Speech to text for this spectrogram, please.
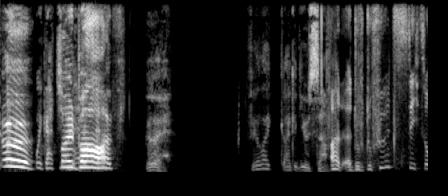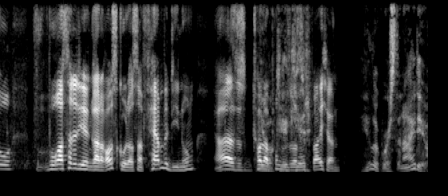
Äh, We got you mein. Bart. Ah, äh, du, du fühlst dich so. Woraus hat er die denn gerade rausgeholt? Aus einer Fernbedienung? Ja, das ist ein toller Punkt, okay, sowas zu speichern. You look worse than I do.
